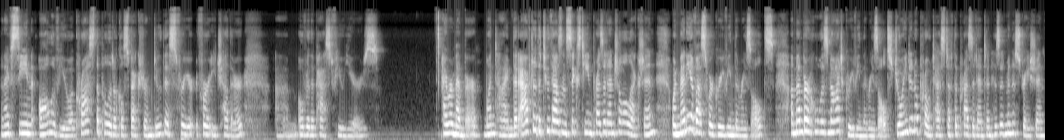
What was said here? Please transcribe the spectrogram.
And I've seen all of you across the political spectrum do this for, your, for each other um, over the past few years. I remember one time that after the 2016 presidential election, when many of us were grieving the results, a member who was not grieving the results joined in a protest of the president and his administration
